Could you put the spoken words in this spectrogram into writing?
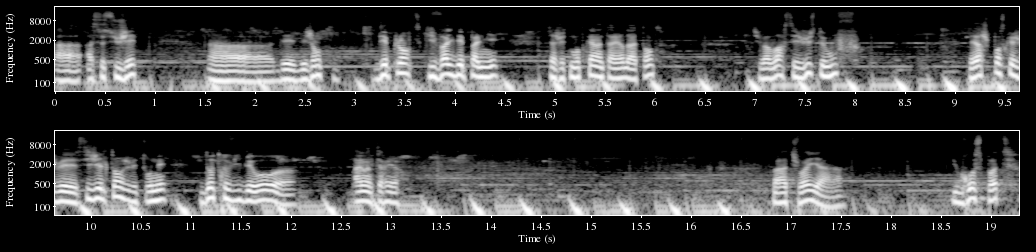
à ce sujet. Euh, des, gens qui, déplantent, qui volent des palmiers. Tiens, je vais te montrer à l'intérieur de la tente. Tu vas voir, c'est juste ouf. D'ailleurs, je pense que je vais, si j'ai le temps, je vais tourner d'autres vidéos euh, à l'intérieur. Voilà, tu vois, il y a du gros spot.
